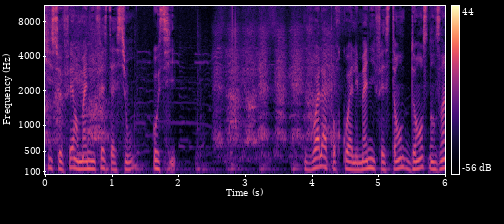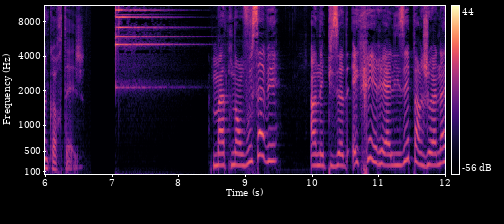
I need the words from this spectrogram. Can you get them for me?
qui se fait en manifestation aussi. Voilà pourquoi les manifestants dansent dans un cortège. Maintenant, vous savez. Un épisode écrit et réalisé par Johanna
